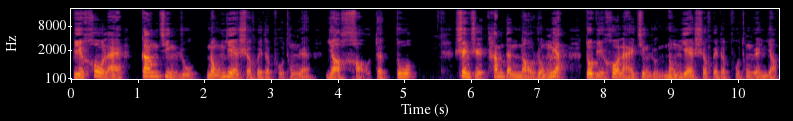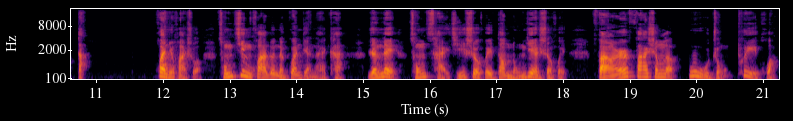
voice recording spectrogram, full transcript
比后来刚进入农业社会的普通人要好得多，甚至他们的脑容量都比后来进入农业社会的普通人要大。换句话说，从进化论的观点来看，人类从采集社会到农业社会，反而发生了物种退化。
